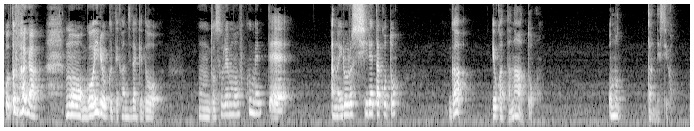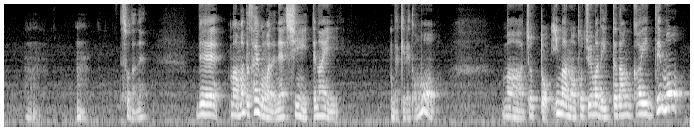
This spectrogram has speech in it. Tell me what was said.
言葉がもう語彙力って感じだけどうんとそれも含めてあのいろいろ知れたことが良かったなと思ったんですよ。うん。うん。そうだね。で、まあ、まだ最後までねシーン行ってないんだけれどもまあちょっと今の途中まで行った段階でも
